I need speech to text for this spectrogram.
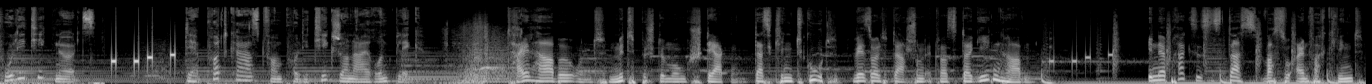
Politik-Nerds. Der Podcast vom Politikjournal Rundblick. Teilhabe und Mitbestimmung stärken. Das klingt gut. Wer sollte da schon etwas dagegen haben? In der Praxis ist das, was so einfach klingt,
